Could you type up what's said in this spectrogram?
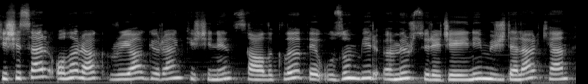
Kişisel olarak rüya gören kişinin sağlıklı ve uzun bir ömür süreceğini müjdelerken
